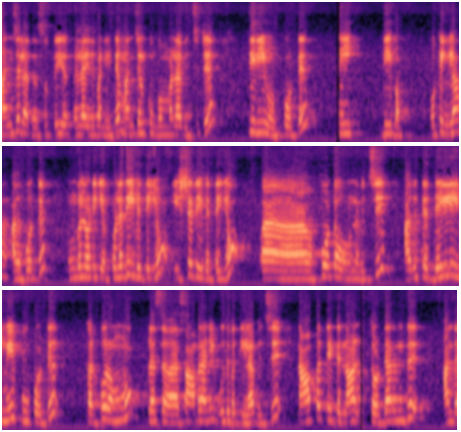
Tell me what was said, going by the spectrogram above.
மஞ்சள் அதை சுத்தி எல்லாம் இது பண்ணிட்டு மஞ்சள் குங்குமம் எல்லாம் வச்சுட்டு திரி போட்டு நெய் தீபம். ஓகேங்களா? அதை போட்டு உங்களுடைய குலதெய்வத்தையும் இஷ்ட தெய்வத்தையும் போட்டோ ஒன்று வச்சு அதுக்கு டெய்லியுமே பூ போட்டு கற்பூரமும் பிளஸ் சாம்பிராணி ஊதுபத்தி எல்லாம் வச்சு நாற்பத்தெட்டு நாள் தொடர்ந்து அந்த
